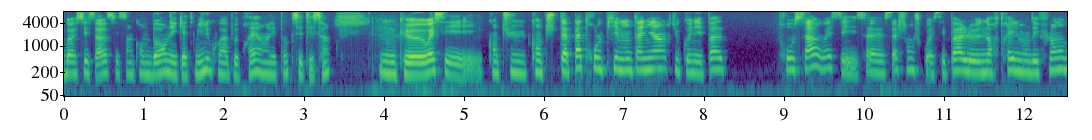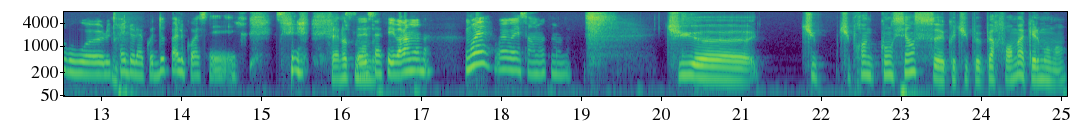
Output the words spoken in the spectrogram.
bah, ça, c'est 50 bornes et 4000, quoi, à peu près. Hein, à l'époque, c'était ça. Donc, euh, ouais, c'est quand tu quand tu t'as pas trop le pied montagnard, tu connais pas trop ça, ouais, c'est ça, ça change quoi. C'est pas le Nord Trail Mont des Flandres ou le trail de la Côte de Pâle quoi. C'est un autre monde. Ça fait vraiment Ouais, ouais, ouais, c'est un autre monde. Tu, euh, tu, tu, prends conscience que tu peux performer à quel moment?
